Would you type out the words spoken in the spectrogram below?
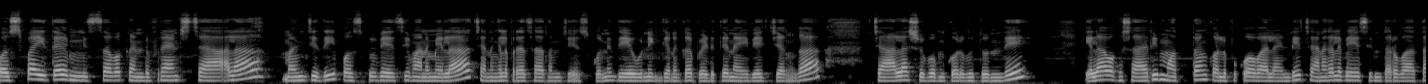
పసుపు అయితే మిస్ అవ్వకండి ఫ్రెండ్స్. చాలా మంచిది. పసుపు వేసి మనం ఇలా శనగల ప్రసాదం చేసుకొని దేవునికి గనక పెడితే నైవేద్యంగా చాలా శుభం కలుగుతుంది. ఇలా ఒకసారి మొత్తం కలుపుకోవాలండి. శనగలు వేసిన తర్వాత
